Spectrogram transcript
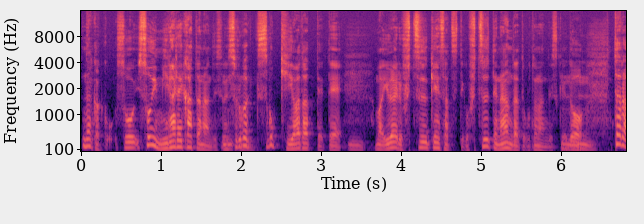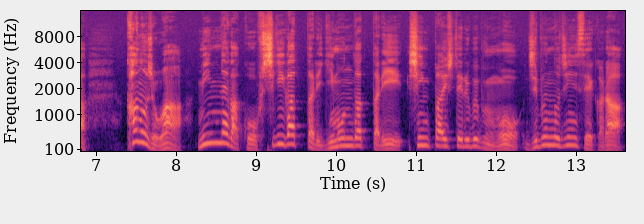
なんかこうそうそういう見られ方なんですよね、それがすごく際立ってて、まあ、いわゆる普通警察っていうか普通ってなんだってことなんですけど、ただ彼女はみんながこう不思議があったり疑問だったり心配している部分を自分の人生から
